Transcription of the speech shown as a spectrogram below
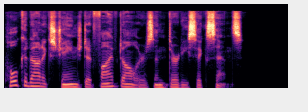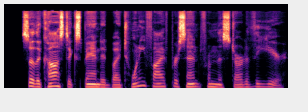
Polkadot exchanged at $5.36. So the cost expanded by 25% from the start of the year.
